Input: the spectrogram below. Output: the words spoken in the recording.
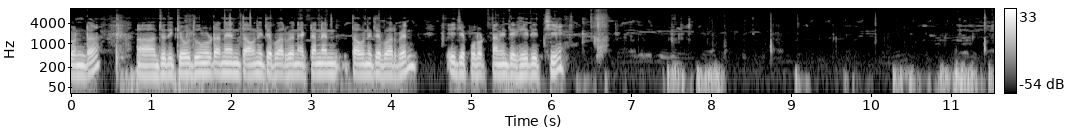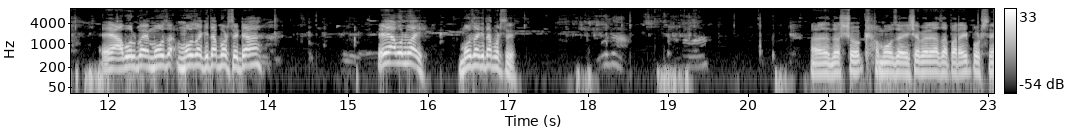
ঘণ্টা। যদি কেউ দুটোটা নেন, তাও নিতে পারবেন, একটা নেন, তাও নিতে পারবেন। এই যে প্লটটা আমি দেখিয়ে দিচ্ছি। এ, আবুল ভাই, মৌজা মৌজা কিতাব পড়ছে এটা? এ, আবুল ভাই, মৌজা কিতাব পড়ছে। দর্শক, মৌজা হিসাবে রাজাপাড়াই পড়ছে।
